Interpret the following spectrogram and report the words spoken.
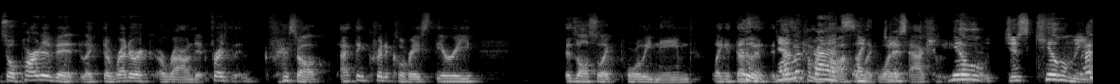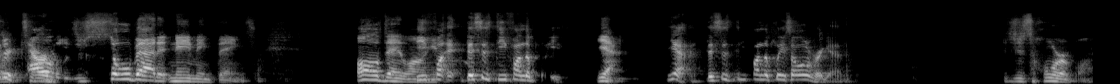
so part of it, like the rhetoric around it, first, first of all, I think critical race theory is also like poorly named. Like it doesn't, Dude, it doesn't come across like, like what it actually kill, is. Just kill me. You guys are terrible. You're so bad at naming things all day long. Defund, this is defund the police. Yeah. Yeah, this is defund the police all over again. It's just horrible.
